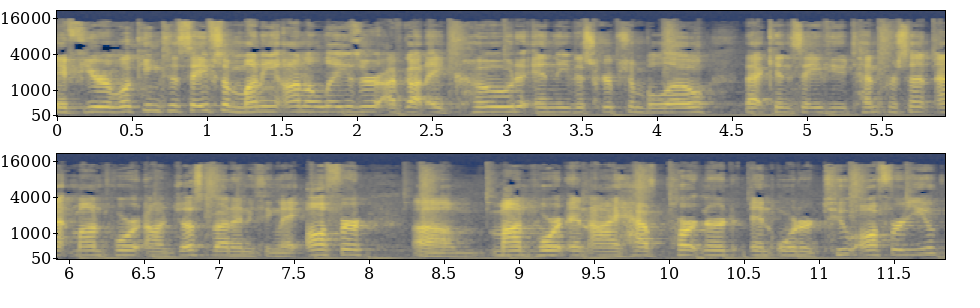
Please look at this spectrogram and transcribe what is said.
If you're looking to save some money on a laser, I've got a code in the description below that can save you 10% at Monport on just about anything they offer. Um, Monport and I have partnered in order to offer you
